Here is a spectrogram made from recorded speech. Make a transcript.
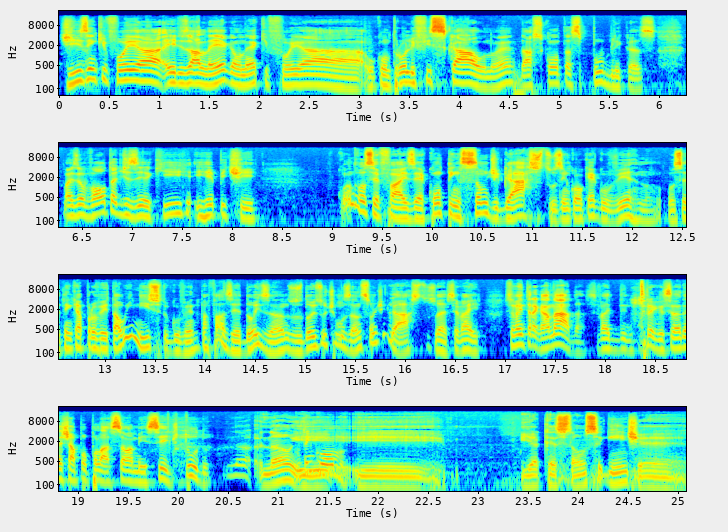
Dizem que foi a. Eles alegam, né, que foi a, o controle fiscal, não é? Das contas públicas. Mas eu volto a dizer aqui e repetir. Quando você faz é, contenção de gastos em qualquer governo, você tem que aproveitar o início do governo para fazer. Dois anos, os dois últimos anos são de gastos. Ué, você, vai, você vai entregar nada? Você vai, entregar, você vai deixar a população à mercê de tudo? Não, não, e, tem como. e e a questão é o seguinte é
